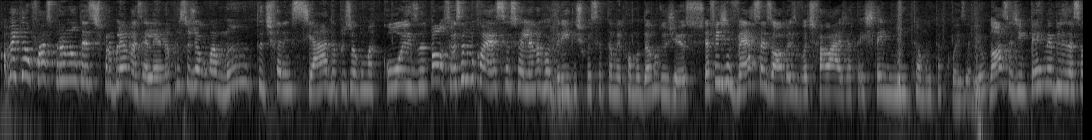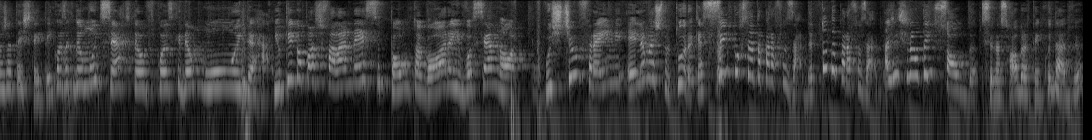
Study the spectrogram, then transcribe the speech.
Como é que eu faço pra não ter esses problemas, Helena? Eu preciso de alguma manta diferenciada, eu preciso de alguma coisa. Bom, se você não me conhece, eu sou Helena Rodrigues, conhecida também como Dama do Gesso. Já fiz diversas obras vou te falar, já testei muita, muita coisa, viu? Nossa, de impermeabilização já testei. Tem coisa que deu muito certo, tem coisa que deu muito errado. E o que, que eu posso te falar nesse ponto agora e você anota? O steel frame, ele é uma estrutura que é 100% parafusada, é A gente não tem solda. Se na sua obra tem cuidado, viu?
